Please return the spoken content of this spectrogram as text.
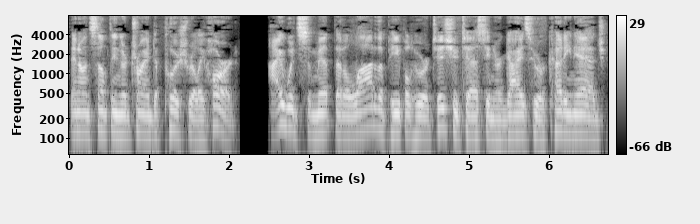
than on something they're trying to push really hard. I would submit that a lot of the people who are tissue testing are guys who are cutting edge,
